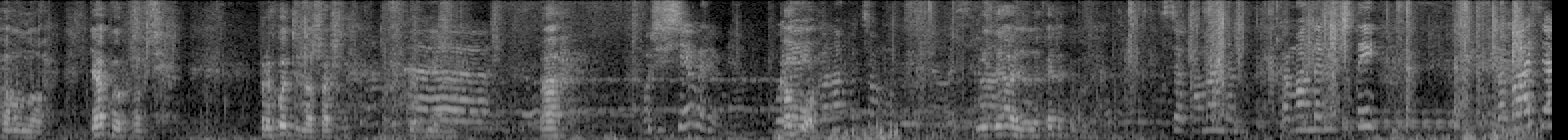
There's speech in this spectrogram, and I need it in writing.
Говно. Дякую, хлопці. Приходьте на шашлик. А, Може ще вирівняємо? Бо Кого? я- Вона по цьому вирівнялася. ідеально, нехай так і буде. Все, команда, команда мечти. Бабася.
